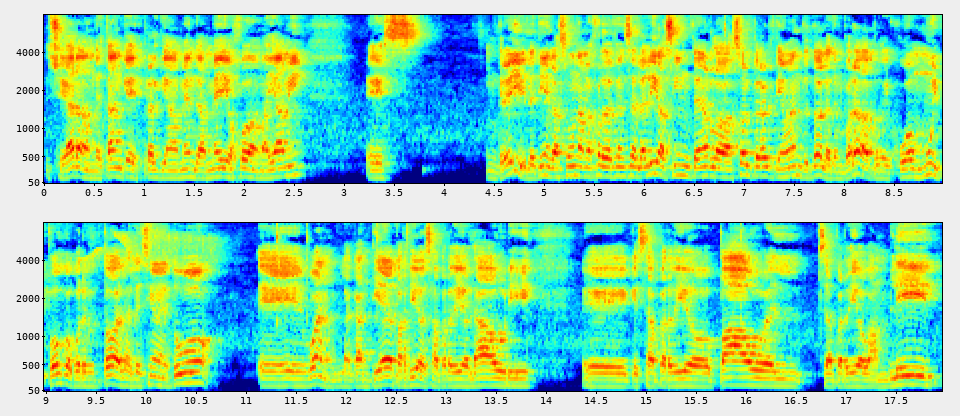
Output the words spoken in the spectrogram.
llegar a donde están, que es prácticamente a medio juego de Miami, es increíble. Tiene la segunda mejor defensa de la liga sin tenerlo a Gasol prácticamente toda la temporada, porque jugó muy poco por todas las lesiones que tuvo. Eh, bueno, la cantidad de partidos ha perdido Lauri, eh, que se ha perdido Powell, se ha perdido Van Vliet,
